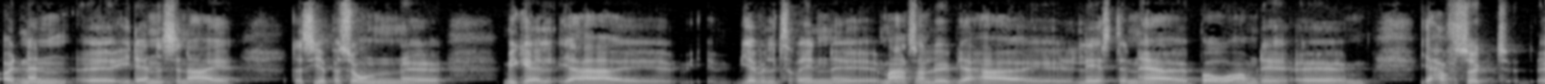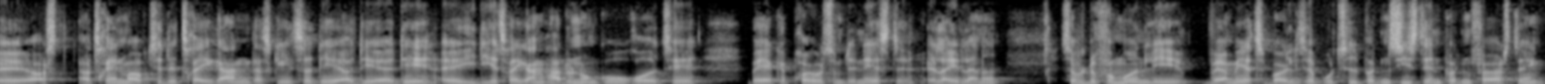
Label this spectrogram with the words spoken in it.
Og i, den anden, øh, i det andet scenarie, der siger personen, øh, Michael, jeg, har, øh, jeg vil træne øh, maratonløb, jeg har øh, læst den her øh, bog om det, øh, jeg har forsøgt øh, at, at træne mig op til det tre gange, der skete så det og det og det. Øh, I de her tre gange har du nogle gode råd til, hvad jeg kan prøve som det næste, eller et eller andet. Så vil du formodentlig være mere tilbøjelig til at bruge tid på den sidste end på den første, ikke?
